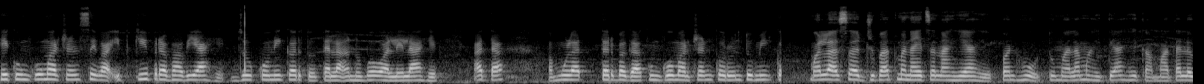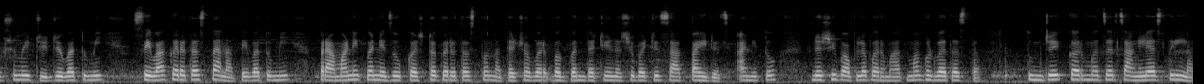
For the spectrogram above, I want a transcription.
हे कुंकुमार्चन सेवा इतकी प्रभावी आहे. जो कोणी करतो त्याला अनुभव आलेला आहे. आता मुळात तर बघा कुंकुमार्चन करून तुम्ही मला असं अजिबात म्हणायचं नाही आहे. पण हो तुम्हाला माहिती आहे का माता लक्ष्मीची जेव्हा तुम्ही सेवा करत असताना तेव्हा तुम्ही प्रामाणिकपणे जो कष्ट करत असतो ना त्याच्यावर भगवंताची नशिबाची साथ पाहिजेच. आणि तो नशीब आपला परमात्मा घडवत असतं. तुमचे कर्म जर चांगले असतील ना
